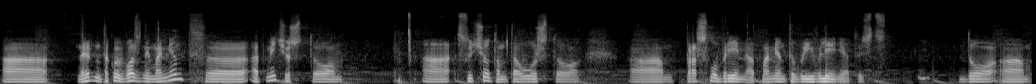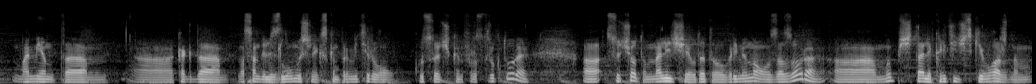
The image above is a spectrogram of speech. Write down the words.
А, Наверное, такой важный момент. Э, отмечу, что а, с учетом того, что а, прошло время от момента выявления, то есть до а, момента, когда на самом деле злоумышленник скомпрометировал кусочек инфраструктуры, с учетом наличия вот этого временного зазора, мы посчитали критически важным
